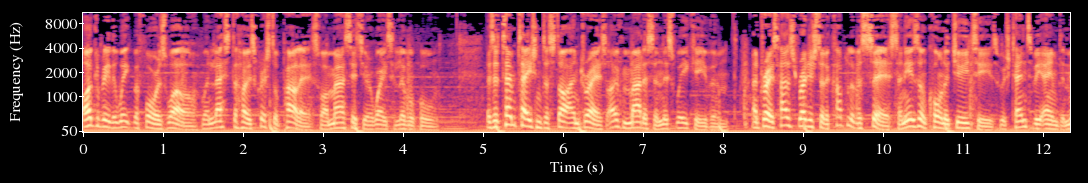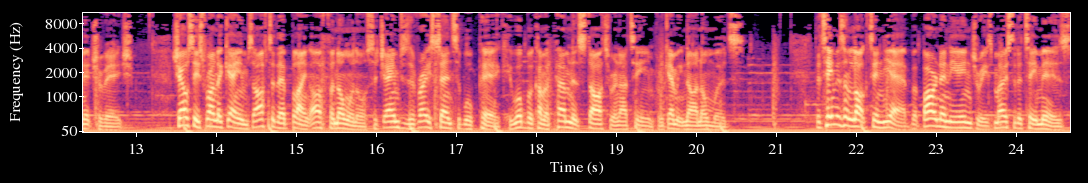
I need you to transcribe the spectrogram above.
arguably the week before as well, when Leicester host Crystal Palace while Man City are away to Liverpool. There's a temptation to start Andreas over Maddison this week even. Andreas has registered a couple of assists and he is on corner duties, which tend to be aimed at Mitrovic. Chelsea's run of games after their blank are phenomenal, so James is a very sensible pick who will become a permanent starter in our team from Game 9 onwards. The team isn't locked in yet, but barring any injuries, most of the team is.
